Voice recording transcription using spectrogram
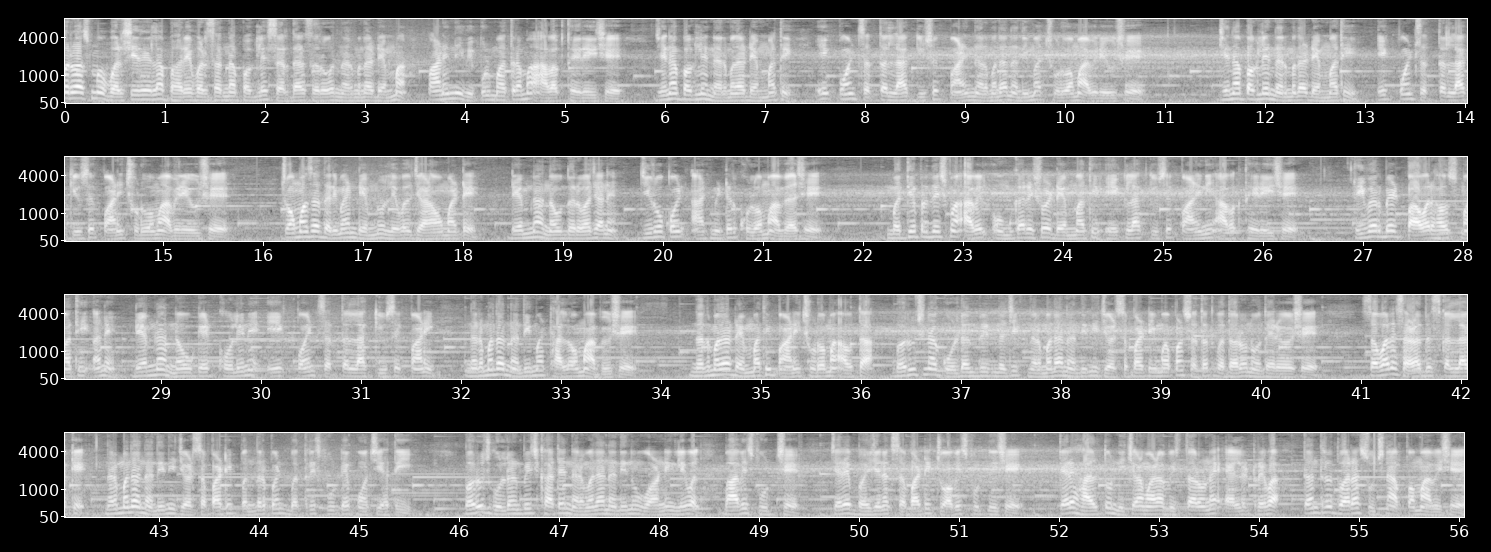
ઉપરવાસમાં વરસી રહેલા ભારે વરસાદના પગલે સરદાર સરોવર નર્મદા ડેમમાં પાણીની વિપુલ માત્રામાં આવક થઈ રહી છે, જેના પગલે નર્મદા ડેમમાંથી એક પોઈન્ટ સત્તર લાખ ક્યુસેક પાણી નર્મદા નદીમાં છોડવામાં આવી રહ્યું છે. જેના પગલે નર્મદા ડેમમાંથી એક પોઈન્ટ સત્તર લાખ ક્યુસેક પાણી છોડવામાં આવી રહ્યું છે. ચોમાસા દરમિયાન ડેમનું લેવલ જાણવા માટે ડેમના નવ દરવાજાને ઝીરો પોઈન્ટ આઠ મીટર ખોલવામાં આવ્યા છે. મધ્યપ્રદેશમાં આવેલ ઓમકારેશ્વર ડેમમાંથી એક લાખ ક્યુસેક પાણીની આવક થઈ રહી છે. રિવરબેડ પાવર હાઉસમાંથી અને ડેમના નવ ગેટ ખોલીને એક પોઈન્ટ સત્તર લાખ ક્યુસેક પાણી નર્મદા નદીમાં ઠાલવામાં આવ્યું છે. નર્મદા ડેમમાંથી પાણી છોડવામાં આવતા ભરૂચના ગોલ્ડન બ્રિજ નજીક નર્મદા નદીની જળસપાટીમાં પણ સતત વધારો નોંધાઈ રહ્યો છે. સવારે સાડા દસ કલાકે નર્મદા નદીની જળસપાટી પંદર પોઈન્ટ બત્રીસ ફૂટે પહોંચી હતી. ભરૂચ ગોલ્ડન બ્રિજ ખાતે નર્મદા નદીનું વોર્નિંગ લેવલ બાવીસ ફૂટ છે, જ્યારે ભયજનક સપાટી ચોવીસ ફૂટની છે. ત્યારે હાલ તો નીચાણવાળા વિસ્તારોને એલર્ટ રહેવા તંત્ર દ્વારા સૂચના આપવામાં આવી છે.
